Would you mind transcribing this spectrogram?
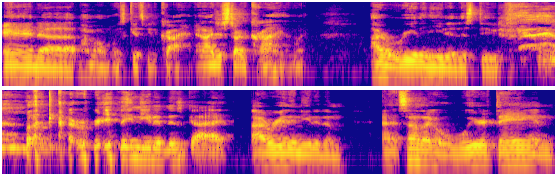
And uh, my mom always gets me to cry. And I just started crying. I'm like, I really needed this dude. like, I really needed this guy. I really needed him. And it sounds like a weird thing, and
